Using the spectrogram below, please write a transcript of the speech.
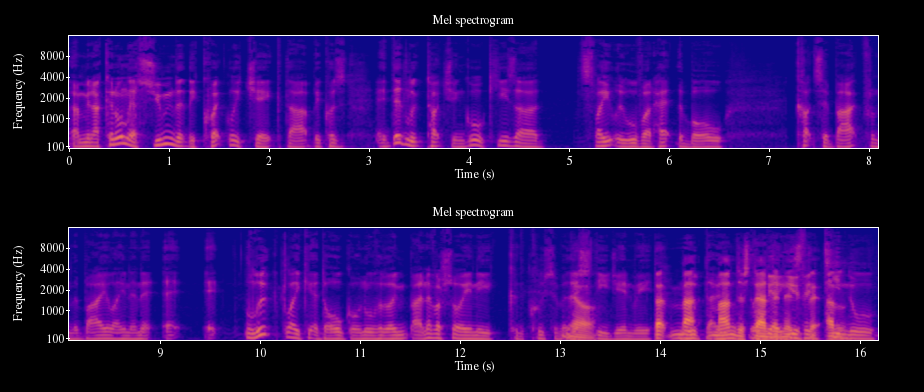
I mean, I can only assume that they quickly checked that because it did look touch and go. Chiesa slightly over hit the ball, cuts it back from the byline, and it, it, it looked like it had all gone over the line, but I never saw any conclusive at no. this stage anyway. But my, no my understanding is that um,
